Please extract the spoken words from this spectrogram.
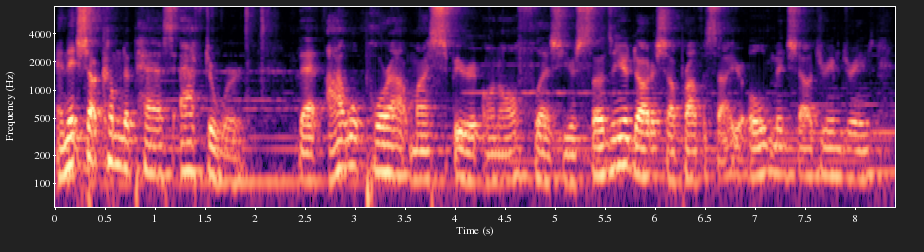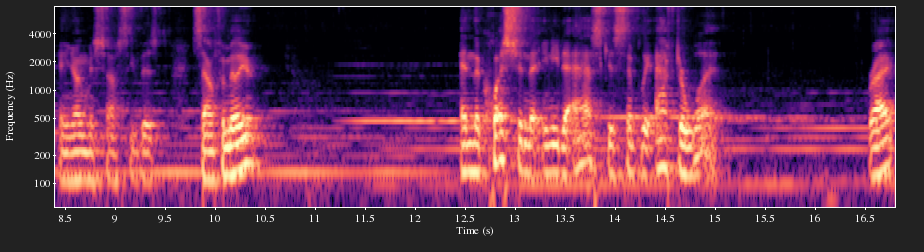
And it shall come to pass afterward that I will pour out my spirit on all flesh. Your sons and your daughters shall prophesy, your old men shall dream dreams, and young men shall see visions. Sound familiar? And the question that you need to ask is simply, after what? Right?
